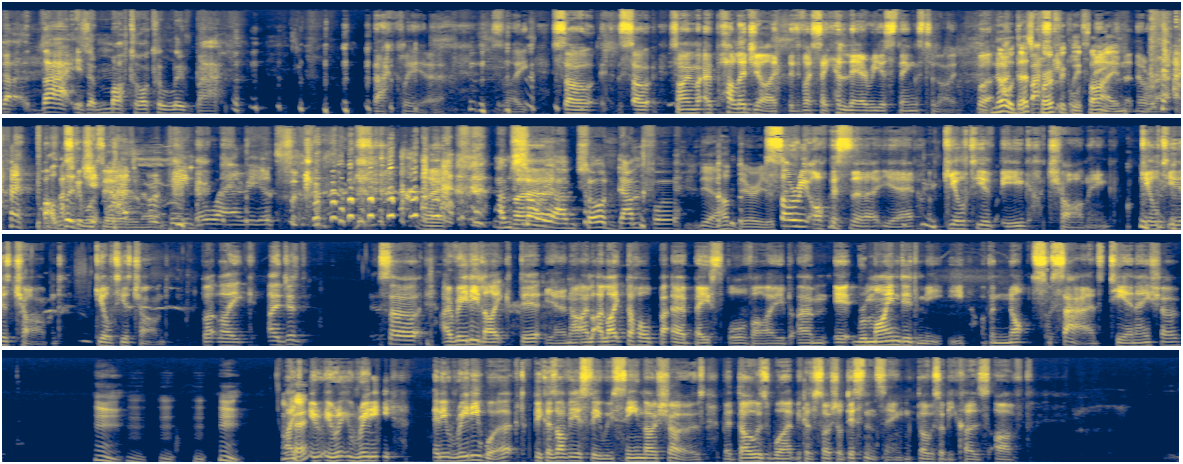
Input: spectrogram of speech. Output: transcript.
That that is a motto to live by. Exactly. Yeah. It's like so. So. So I'm, I apologize if I say hilarious things tonight. But No, that's perfectly fine. that at, I apologize for being hilarious. like, I'm sorry, I'm so damn funny. Yeah, how dare you? sorry, officer. Yeah, I'm guilty of being charming. Guilty as charmed. Guilty as charmed. But like, I just. So I really liked it. Yeah, no, I, I liked the whole ba- uh, baseball vibe. Um, it reminded me of a not so sad TNA show. Hmm. Hmm, hmm, like Okay. it, it really, and it really worked because obviously we've seen those shows, but those weren't because of social distancing. Those are because of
